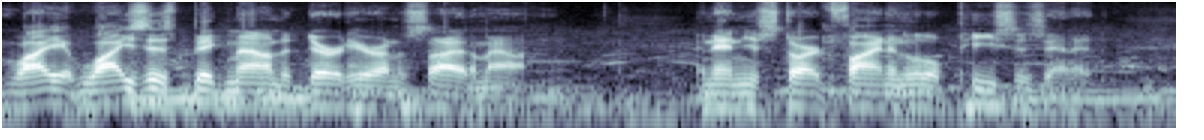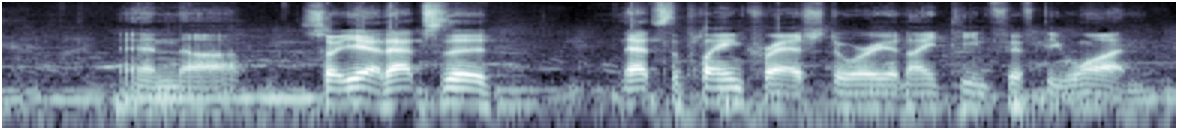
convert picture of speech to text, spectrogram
why why is this big mound of dirt here on the side of the mountain? And then you start finding little pieces in it. And uh, so yeah, that's the that's the plane crash story of 1951.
